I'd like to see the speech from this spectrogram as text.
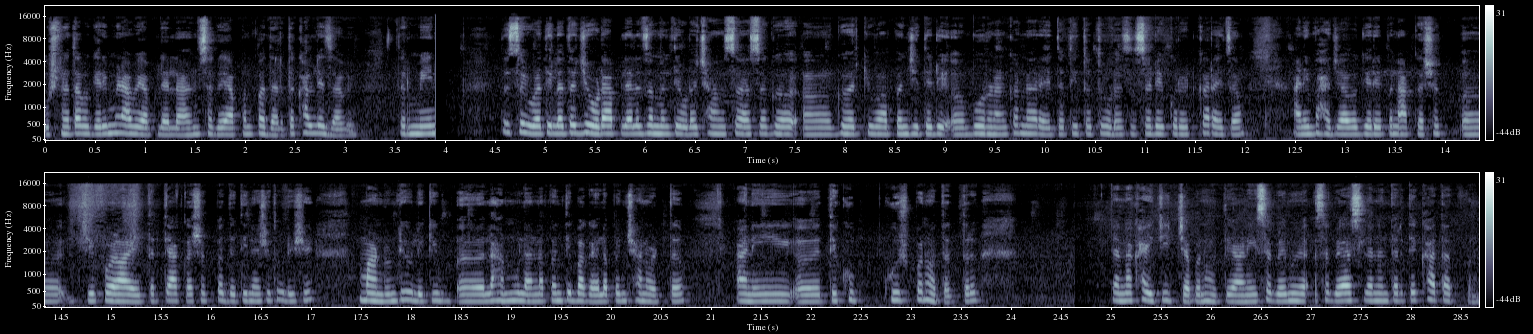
उष्णता वगैरे मिळावी आपल्याला आणि सगळे आपण पदार्थ खाल्ले जावे. तर मेन तर सुरुवातीला तर जेवढं आपल्याला जमेल तेवढं छानसं असं घ घर किंवा आपण जिथे डे बोरणा करणार आहे तर तिथं थोडंसं असं डेकोरेट करायचं. आणि भाज्या वगैरे पण आकर्षक जे फळं आहेत तर ते आकर्षक पद्धतीने असे थोडेसे मांडून ठेवले की लहान मुलांना पण ते बघायला पण छान वाटतं. आणि ते खूप खुश पण होतात. तर त्यांना खायची इच्छा पण होते आणि सगळे मिळ सगळे असल्यानंतर ते खातात पण.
